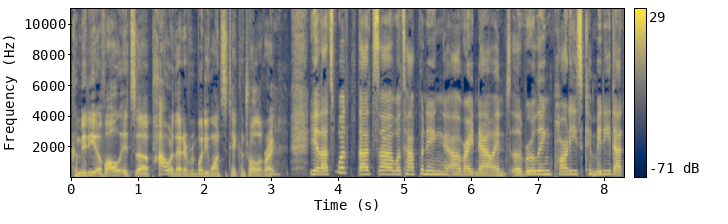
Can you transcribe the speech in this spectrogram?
committee of all its uh, power that everybody wants to take control of, right? Yeah, that's what that's what's happening right now. And the ruling party's committee that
